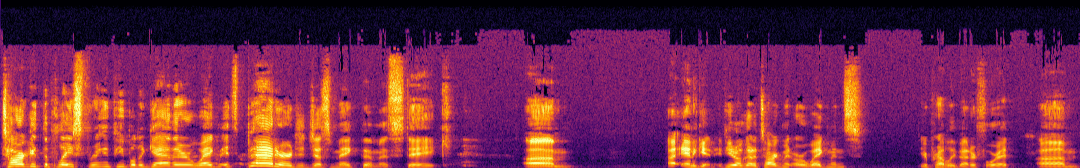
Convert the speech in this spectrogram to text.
Target the place bringing people together. Weg- it's better to just make the mistake. Um, uh, and again, if you don't go to Target or Wegmans, you're probably better for it. Um,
